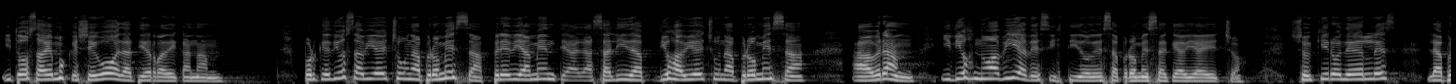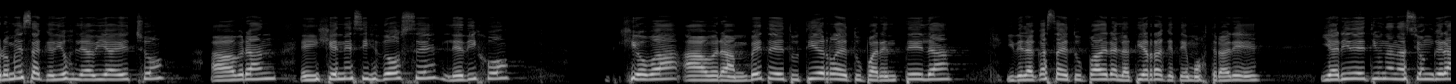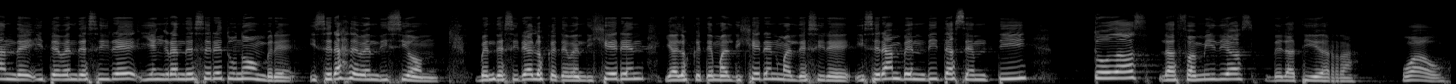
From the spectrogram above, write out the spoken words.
Y todos sabemos que llegó a la tierra de Canaán. Porque Dios había hecho una promesa previamente a la salida, Dios había hecho una promesa a Abraham y Dios no había desistido de esa promesa que había hecho. Yo quiero leerles la promesa que Dios le había hecho a Abraham en Génesis 12, le dijo, Jehová a Abraham, vete de tu tierra, de tu parentela y de la casa de tu padre a la tierra que te mostraré, y haré de ti una nación grande, y te bendeciré y engrandeceré tu nombre, y serás de bendición. Bendeciré a los que te bendijeren, y a los que te maldijeren maldeciré, y serán benditas en ti todas las familias de la tierra. ¡Wow!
